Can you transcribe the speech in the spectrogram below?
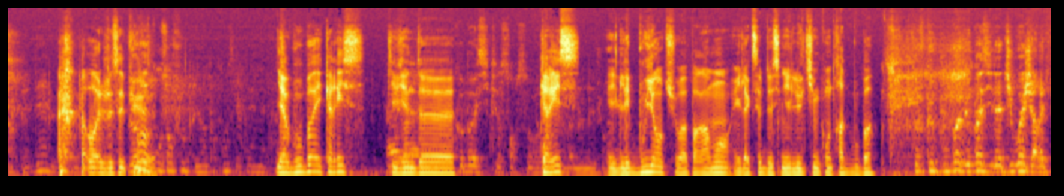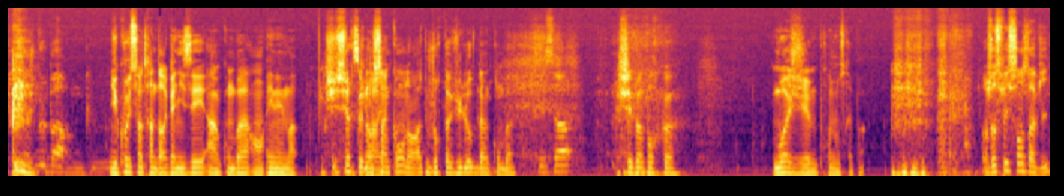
par PNL. ouais, je sais plus. Non, euh. on s'en fout, le plus important c'est PNL. Il y a Booba et Caris qui viennent a de. Koba aussi qui sort son. Caris. il est bouillant, tu vois, apparemment, et il accepte de signer l'ultime contrat de Booba. Sauf que Booba de base il a dit ouais j'arrête tout ça, je me barre donc. euh, Du coup, ils sont en train d'organiser un combat en MMA. Je suis sûr que dans paraît. 5 ans, on n'aura toujours pas vu l'aube d'un combat. C'est ça. Je sais pas pourquoi. Moi, je me prononcerai pas. Je suis sans avis.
